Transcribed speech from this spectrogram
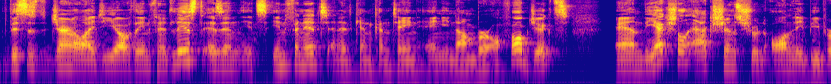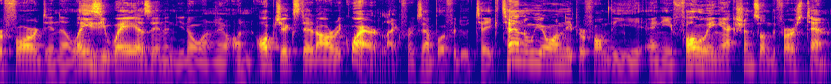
this is the general idea of the infinite list, as in it's infinite and it can contain any number of objects. And the actual actions should only be performed in a lazy way, as in, you know, on, on objects that are required. Like, for example, if we do take 10, we only perform the any following actions on the first 10.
